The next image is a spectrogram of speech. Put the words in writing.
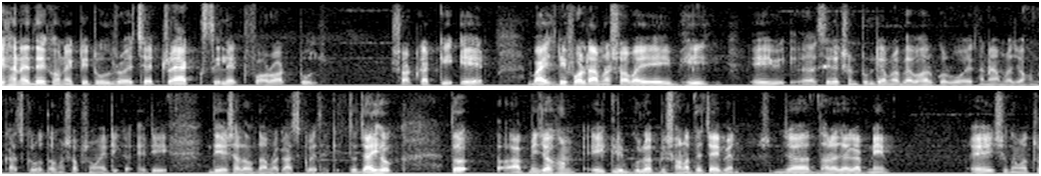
এখানে দেখুন একটি টুল রয়েছে track select forward tool shortcut key A বাই ডিফল্ট আমরা সবাই এই ভি এই সিলেকশন টুলটি আমরা ব্যবহার করব। এখানে আমরা যখন কাজ করব তখন সবসময় এটি এটি দিয়ে সাধারণত আমরা কাজ করে থাকি। তো যাই হোক, তো আপনি যখন এই ক্লিপগুলো আপনি শোনাতে চাইবেন, যা, ধরা যাক আপনি এই শুধুমাত্র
